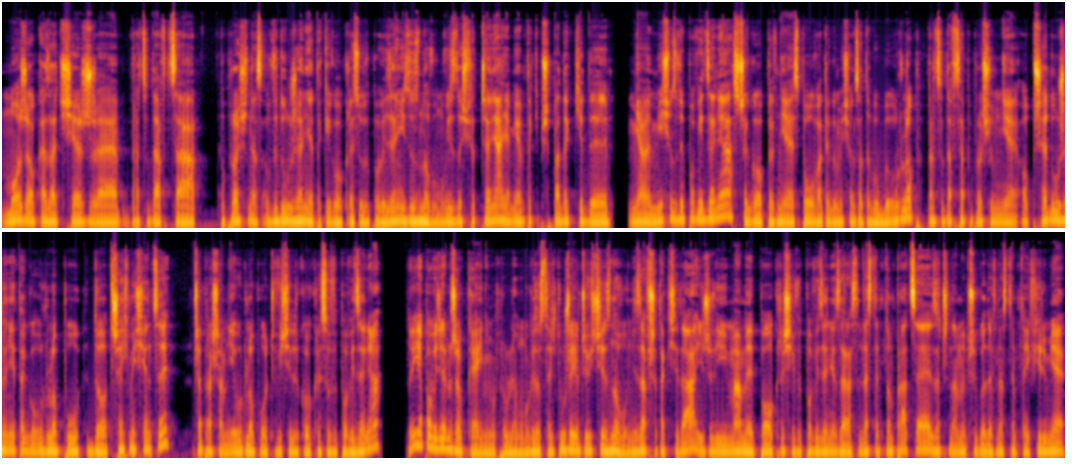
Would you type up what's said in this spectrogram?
Może okazać się, że pracodawca poprosi nas o wydłużenie takiego okresu wypowiedzenia i to znowu mówię z doświadczenia, ja miałem taki przypadek, kiedy miałem miesiąc wypowiedzenia, z czego pewnie z połowa tego miesiąca to byłby urlop. Pracodawca poprosił mnie o przedłużenie tego urlopu do trzech miesięcy, przepraszam, nie urlopu, oczywiście tylko okresu wypowiedzenia. No i ja powiedziałem, że okej, okay, nie ma problemu, mogę zostać dłużej. Oczywiście znowu, nie zawsze tak się da. Jeżeli mamy po okresie wypowiedzenia zaraz następną pracę, zaczynamy przygodę w następnej firmie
